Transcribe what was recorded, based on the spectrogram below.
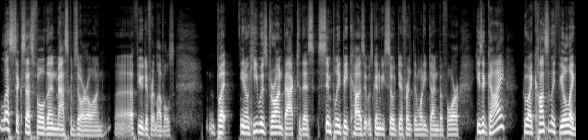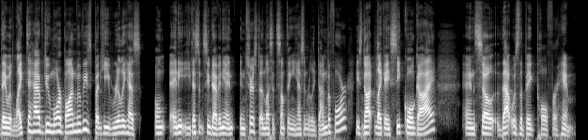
less successful than Mask of Zorro on uh, a few different levels. But you know, he was drawn back to this simply because it was going to be so different than what he'd done before. He's a guy who I constantly feel like they would like to have do more Bond movies, but he really has any. He doesn't seem to have any interest unless it's something he hasn't really done before. He's not like a sequel guy, and so that was the big pull for him.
